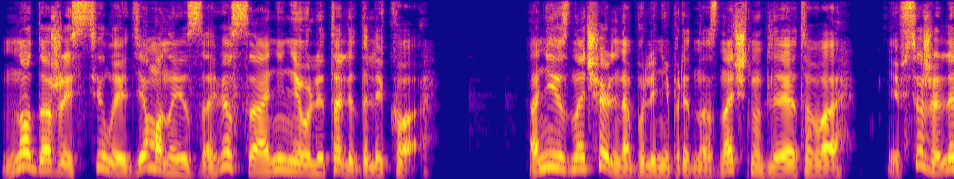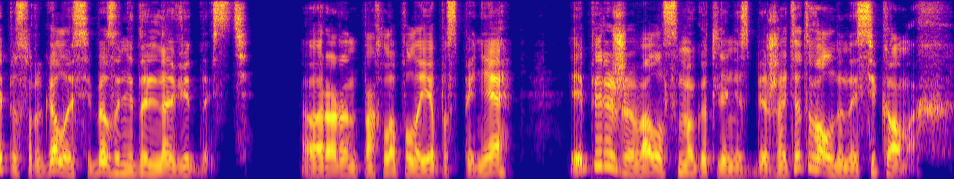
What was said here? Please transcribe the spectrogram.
но даже с силой демона из завеса они не улетали далеко. Они изначально были не предназначены для этого, и все же Ляпис ругала себя за недальновидность. Роран похлопал её по спине и переживал, смогут ли они сбежать от волны насекомых.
